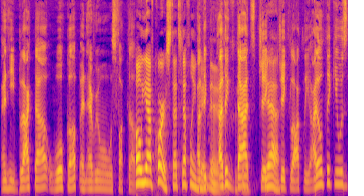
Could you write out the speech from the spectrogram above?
and he blacked out, woke up, and everyone was fucked up. Oh yeah, of course. That's definitely I Jake. think Yeah, I think for sure. that's Jake Yeah. Jake Lockley. I don't think it was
